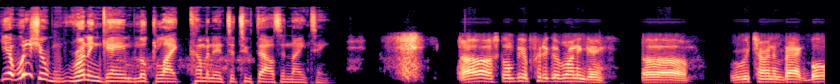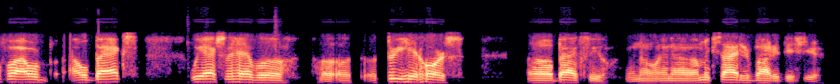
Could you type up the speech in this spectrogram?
Yeah, what does your running game look like coming into 2019? Oh, uh, it's going to be a pretty good running game. Uh, we're returning back both of our our backs. We actually have a a, a three hit horse uh, backfield, you know, and uh, I'm excited about it this year.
